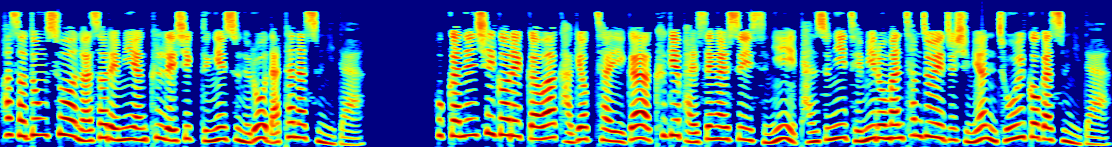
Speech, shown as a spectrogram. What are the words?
화서동 수원 화서 레미안 클래식 등의 순으로 나타났습니다. 호가는 실거래가와 가격 차이가 크게 발생할 수 있으니 단순히 재미로만 참조해 주시면 좋을 것 같습니다.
